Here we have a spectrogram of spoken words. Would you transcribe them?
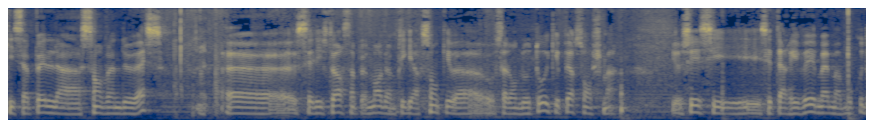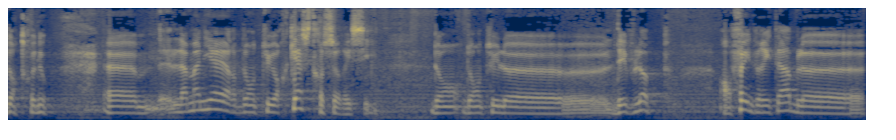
qui s'appelle la 122S. Euh, c'est l'histoire simplement d'un petit garçon qui va au salon de l'auto et qui perd son chemin. Je sais si c'est arrivé même à beaucoup d'entre nous. Euh, la manière dont tu orchestres ce récit, dont, tu le développes, en fait une véritable, euh,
